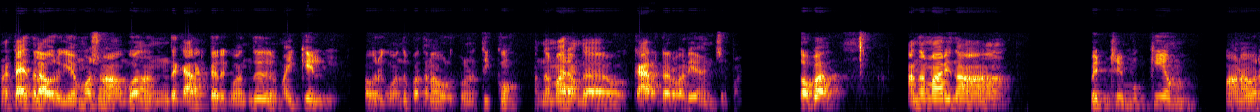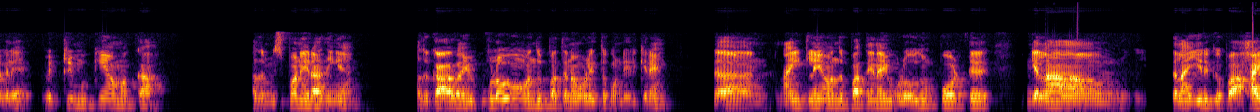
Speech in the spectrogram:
அந்த டயத்துல அவருக்கு எமோஷன் ஆகும்போது அந்த கேரக்டருக்கு வந்து மைக்கேல் அவருக்கு வந்து பார்த்தோன்னா ஒரு கொஞ்சம் திக்கும். அந்த மாதிரி அந்த கேரக்டர் வடிவமைச்சிருப்பாங்க ஸோ அப்ப அந்த மாதிரி தான் வெற்றி முக்கியம் மாணவர்களே. வெற்றி முக்கியம் அக்கா. அதை மிஸ் பண்ணிடாதீங்க. அதுக்காக தான் இவ்வளவும் வந்து பார்த்தீங்கன்னா உழைத்து கொண்டிருக்கிறேன். இந்த நைட்லயும் வந்து பார்த்தீங்கன்னா இவ்வளவும் போட்டு இங்கெல்லாம் இதெல்லாம் இருக்குப்பா. ஹை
